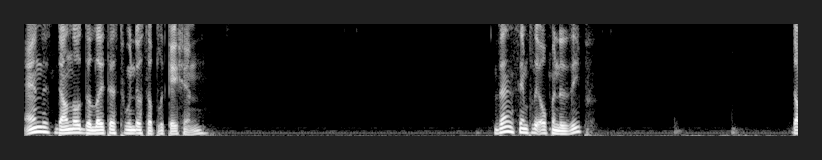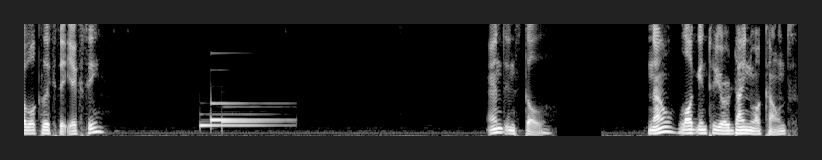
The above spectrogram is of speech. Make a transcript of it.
and download the latest Windows application. Then simply open the zip, double click the exe, and install. Now log into your Dynu account.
